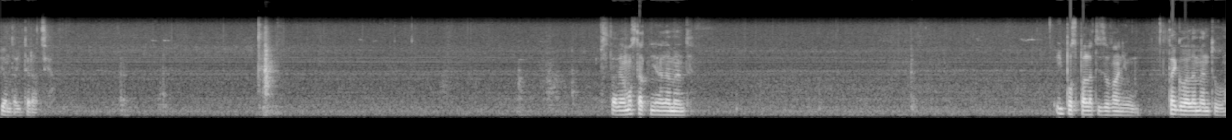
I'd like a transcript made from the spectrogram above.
piąta iteracja. Wstawiam ostatni element. I po spalatyzowaniu tego elementu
